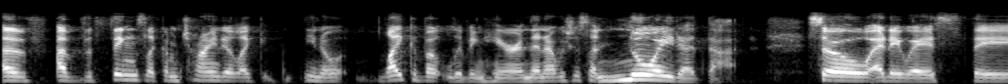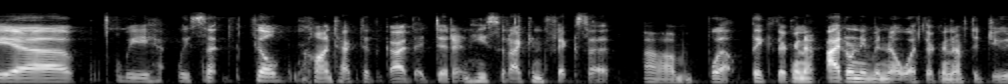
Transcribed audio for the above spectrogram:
of of the things like I'm trying to like, you know, like about living here. And then I was just annoyed at that. So, anyways, they uh we we sent Phil contacted the guy that did it and he said I can fix it. Um, well, they, they're gonna. I don't even know what they're gonna have to do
